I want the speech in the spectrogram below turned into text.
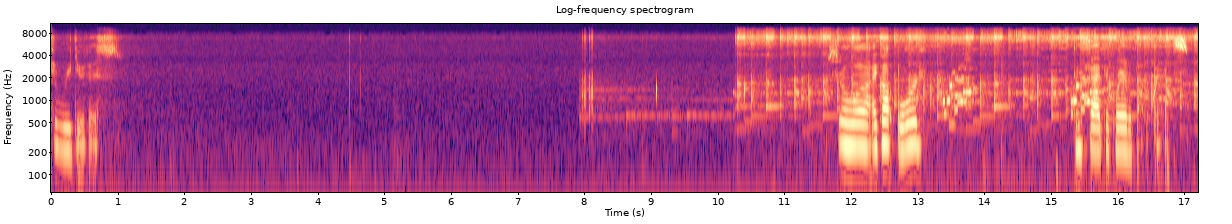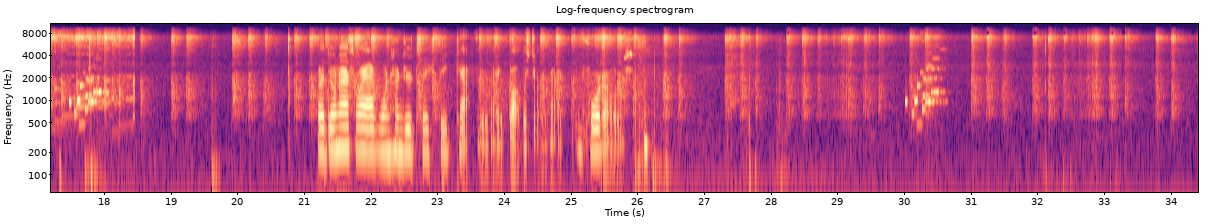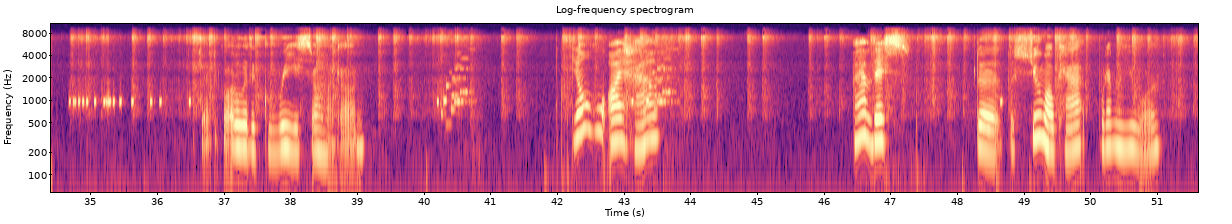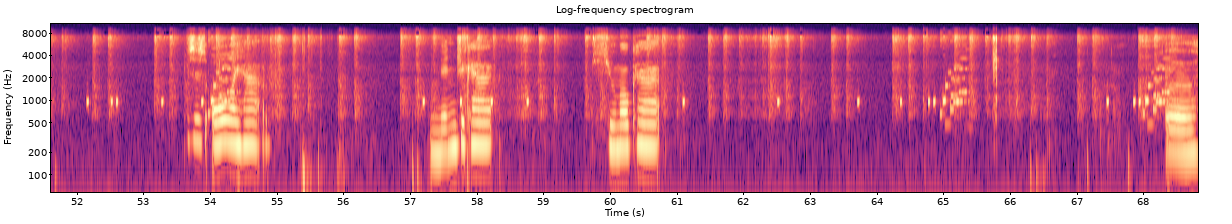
to redo this. So, uh, I got bored and sad to play the Battle Cats. Uh, don't ask why I have 160 cat food. I bought the starter pack for $4. With with grease, Oh my god. You know who I have? I have this. The, the sumo cat. Whatever you are. This is all I have. Ninja cat. Sumo cat. uh,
